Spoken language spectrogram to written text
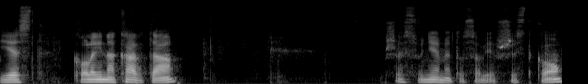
jest kolejna karta. Przesuniemy to sobie wszystko.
